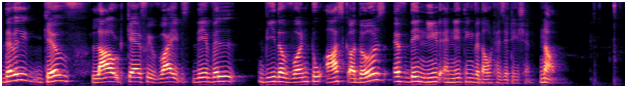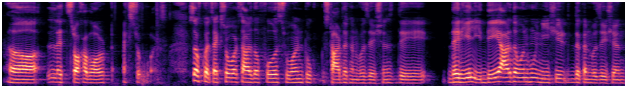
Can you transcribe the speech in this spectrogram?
they will give loud carefree vibes. They will be the one to ask others if they need anything without hesitation. Now uh, let's talk about extroverts. So of course extroverts are the first one to start the conversations. They they really they are the one who initiate the conversation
